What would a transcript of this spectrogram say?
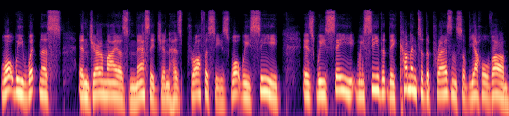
what we witness in Jeremiah's message and his prophecies, what we see is we see we see that they come into the presence of Yahovah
